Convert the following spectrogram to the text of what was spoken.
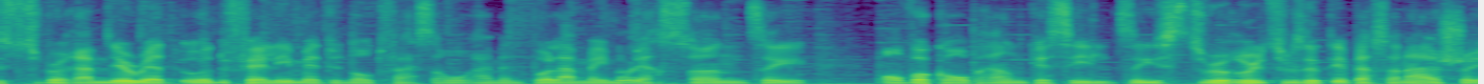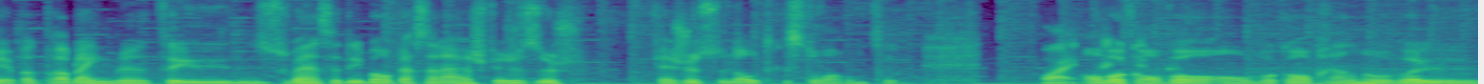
si tu veux ramener Red Hood, fais-les, mais d'une autre façon. Ramène pas la même personne, tu sais. On va comprendre que c'est... Si tu veux réutiliser tes personnages, ça, y a pas de problème, là. Mm. Souvent, c'est des bons personnages. Fais juste, fais juste une autre histoire. Ouais, On va, on, va, on va comprendre, on va, le,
